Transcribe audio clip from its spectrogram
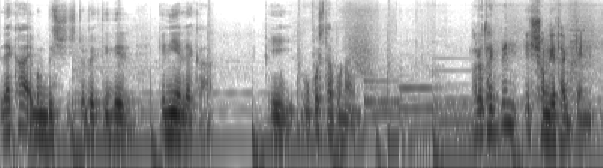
লেখা এবং বিশিষ্ট ব্যক্তিদেরকে নিয়ে লেখা এই উপস্থাপনায়। ভালো থাকবেন, এর সঙ্গে থাকবেন।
